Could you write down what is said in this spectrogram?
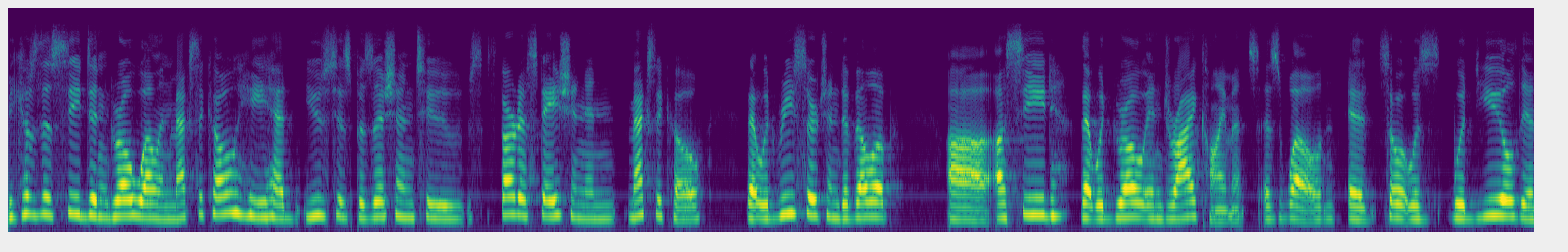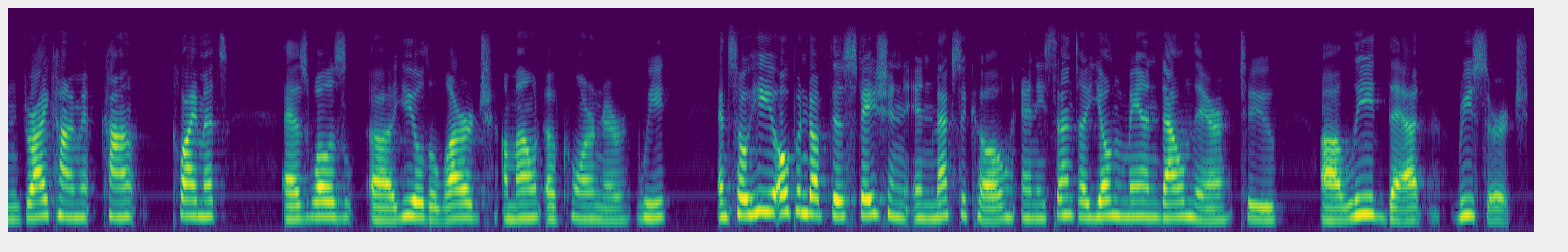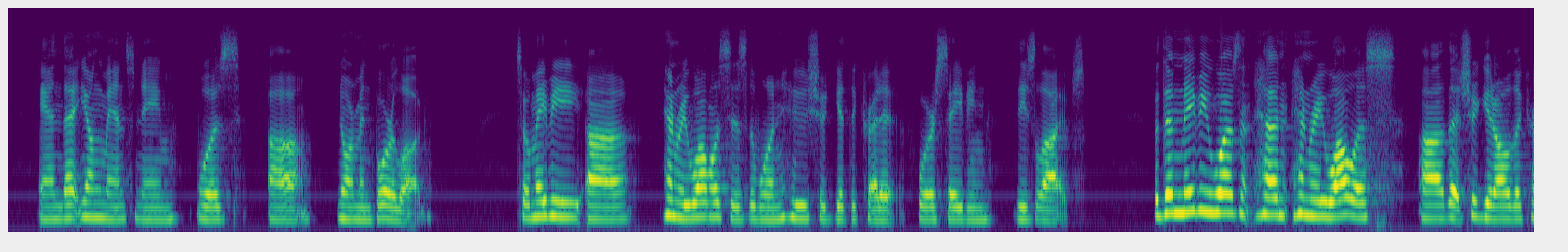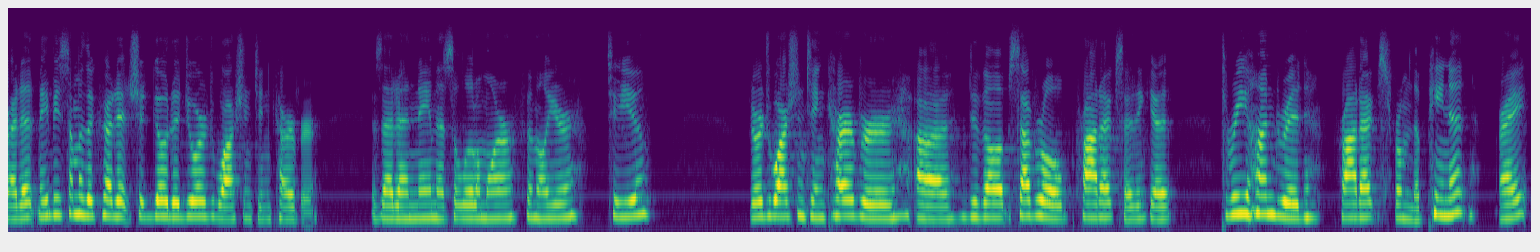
because this seed didn't grow well in Mexico, he had used his position to start a station in Mexico that would research and develop uh, a seed that would grow in dry climates as well. And so it was would yield in dry climate, climates as well as uh, yield a large amount of corn or wheat. And so he opened up this station in Mexico and he sent a young man down there to uh, lead that research. And that young man's name was uh, Norman Borlaug. So maybe uh, Henry Wallace is the one who should get the credit for saving these lives. But then maybe it wasn't Henry Wallace uh, that should get all the credit. Maybe some of the credit should go to George Washington Carver. Is that a name that's a little more familiar to you? George Washington Carver uh, developed several products, I think uh, 300 products from the peanut, right?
